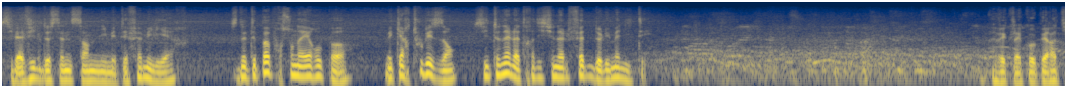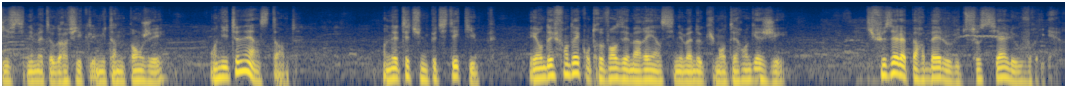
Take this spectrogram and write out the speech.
Si la ville de Seine-Saint-Denis m'était familière, ce n'était pas pour son aéroport, mais car tous les ans s'y tenait la traditionnelle fête de l'humanité. Avec la coopérative cinématographique Les Mutins de Pangée, on y tenait un stand. On était une petite équipe, et on défendait contre vents et marées un cinéma documentaire engagé, qui faisait la part belle aux luttes sociales et ouvrières.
